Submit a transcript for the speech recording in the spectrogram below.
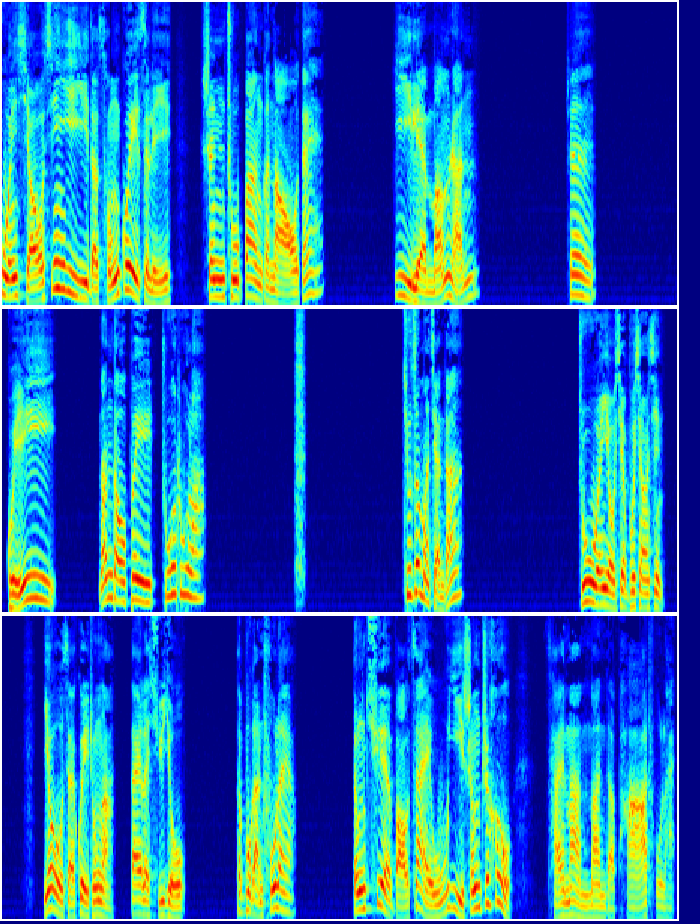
文小心翼翼的从柜子里伸出半个脑袋，一脸茫然。这鬼难道被捉住了？就这么简单？朱文有些不相信，又在柜中啊待了许久，他不敢出来呀。等确保再无一声之后，才慢慢的爬出来。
